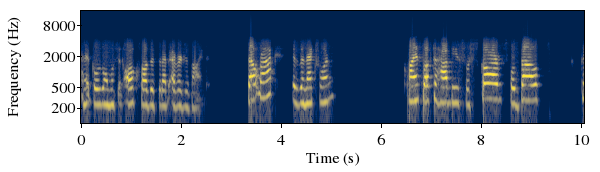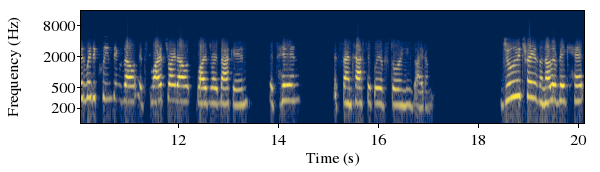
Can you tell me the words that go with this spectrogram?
and it goes almost in all closets that I've ever designed. Belt rack is the next one. Clients love to have these for scarves, for belts. Good way to clean things out. It slides right out, slides right back in. It's hidden. It's a fantastic way of storing these items. Jewelry tray is another big hit.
